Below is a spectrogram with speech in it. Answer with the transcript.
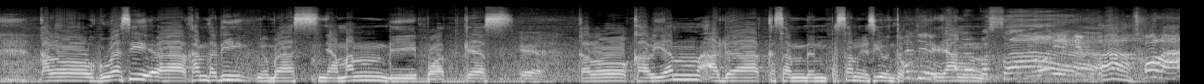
Kalau gua sih eh, kan tadi ngebahas nyaman di podcast. Iya. Kalau kalian ada kesan dan pesan gak sih untuk yang ada pesan ah Sekolah.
